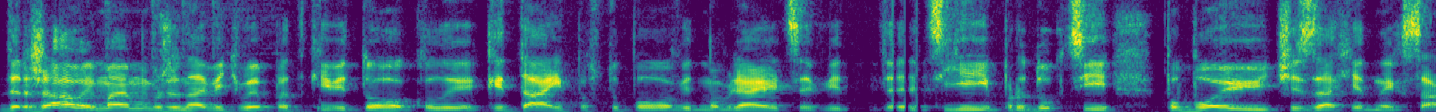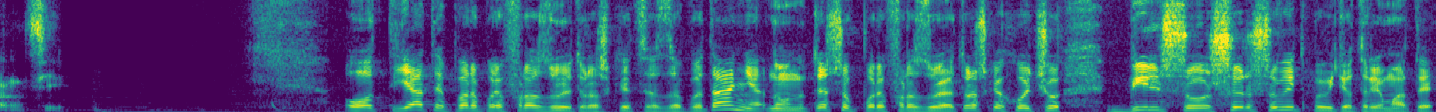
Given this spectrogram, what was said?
держави. І маємо вже навіть випадки від того, коли Китай поступово відмовляється від е, цієї продукції, побоюючи західних санкцій. От я тепер перефразую трошки це запитання. Ну не те, що перефразую, а трошки хочу більшу ширшу відповідь отримати.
